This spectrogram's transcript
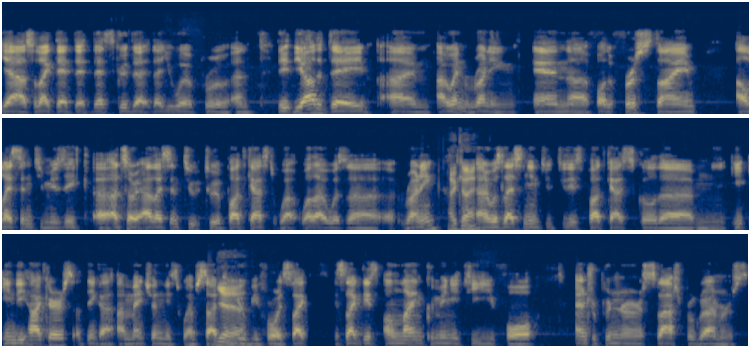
Yeah, so like that, that that's good that, that you were approved. And the, the other day, um, I went running, and uh, for the first time, I listened to music. Uh, sorry, I listened to, to a podcast while, while I was uh, running. Okay. And I was listening to, to this podcast called um, Indie Hackers. I think I, I mentioned this website yeah. to you before. It's like it's like this online community for entrepreneurs slash programmers.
